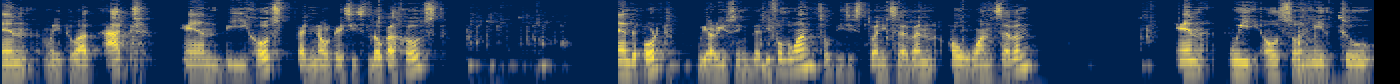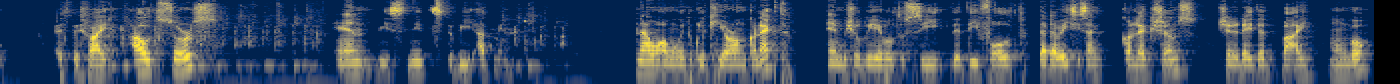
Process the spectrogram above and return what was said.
And we need to add at and the host, that in our case is localhost, and the port, we are using the default one, so this is 27017. And we also need to specify authSource, and this needs to be admin. Now I'm going to click here on connect, and we should be able to see the default databases and collections generated by Mongo.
